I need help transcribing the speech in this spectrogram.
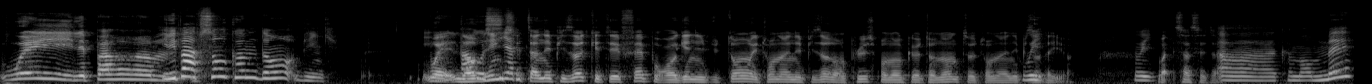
Oui, il est pas. Il n'est pas absent comme dans Blink. il Ouais, Landing, aussi ap- c'était un épisode qui était fait pour euh, gagner du temps et tourner un épisode en plus pendant que Tennant tournait un épisode Oui. ailleurs. Oui. Ouais, ça c'était. Euh, comment Mais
